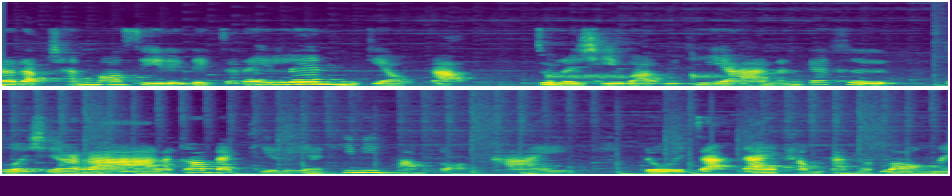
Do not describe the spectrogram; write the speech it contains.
ระดับชั้นม .4 เด็กๆ จะได้เล่นเกี่ยวกับจุลชีววิทยานั่นก็คือ ตัวเชื้อราและก็แบคทีเรียที่มีความปลอดภัย โดยจะได้ทำการทดลองใน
